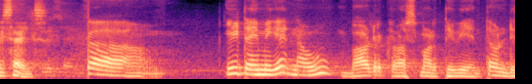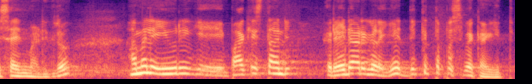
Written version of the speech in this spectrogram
ಮಿಸೈಲ್ಸ್ ಈ ಟೈಮಿಗೆ ನಾವು ಬಾರ್ಡರ್ ಕ್ರಾಸ್ ಮಾಡ್ತೀವಿ ಅಂತ ಒಂದು ಡಿಸೈಡ್ ಮಾಡಿದರು. ಆಮೇಲೆ ಇವರಿಗೆ ಪಾಕಿಸ್ತಾನಿ ರೇಡಾರ್ಗಳಿಗೆ ದಿಕ್ಕು ತಪ್ಪಿಸ್ಬೇಕಾಗಿತ್ತು.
